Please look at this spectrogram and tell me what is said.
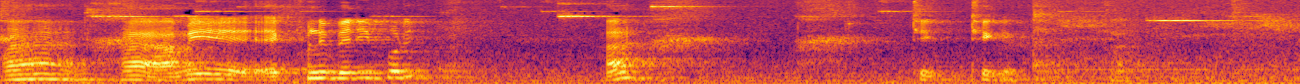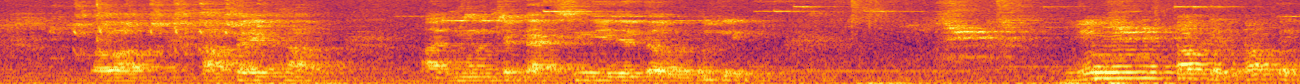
হ্যাঁ হ্যাঁ আমি এক্ষুনি বেরিয়ে পড়ি। হ্যাঁ? ঠিক ঠিক আছে। হ্যাঁ। বাবা তাড়াতাড়ি খা আজ মনে হচ্ছে ট্যাক্সি নিয়ে যেতে হবে বুঝলি? তাড়াতাড়ি তাড়াতাড়ি।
